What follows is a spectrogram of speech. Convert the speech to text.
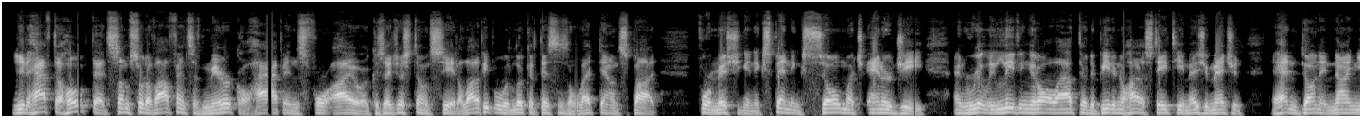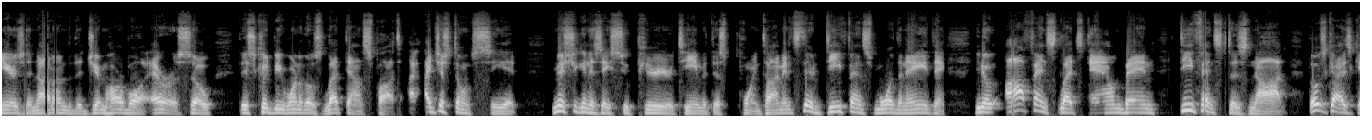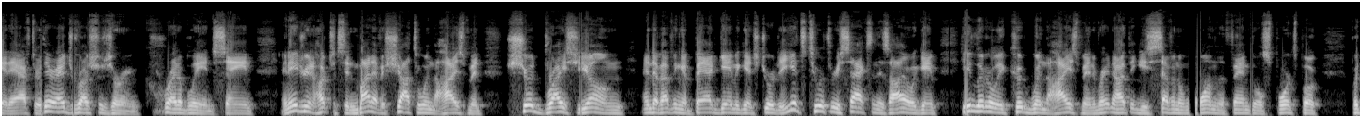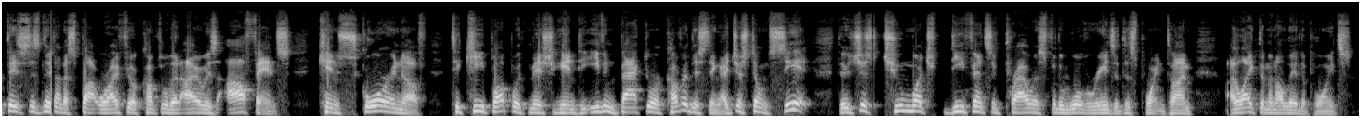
You'd have to hope that some sort of offensive miracle happens for Iowa because I just don't see it. A lot of people would look at this as a letdown spot for Michigan, expending so much energy and really leaving it all out there to beat an Ohio State team, as you mentioned, they hadn't done in nine years and not under the Jim Harbaugh era. So this could be one of those letdown spots. I, I just don't see it. Michigan is a superior team at this point in time, and it's their defense more than anything. You know, offense lets down, Ben. Defense does not. Those guys get after. Their edge rushers are incredibly insane. And Aidan Hutchinson might have a shot to win the Heisman should Bryce Young end up having a bad game against Georgia. He gets two or three sacks in this Iowa game. He literally could win the Heisman. Right now, I think he's 7 to 1 in the FanDuel Sportsbook. But this is not a spot where I feel comfortable that Iowa's offense can score enough to keep up with Michigan to even backdoor cover this thing. I just don't see it. There's just too much defensive prowess for the Wolverines at this point in time. I like them and I'll lay the points.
